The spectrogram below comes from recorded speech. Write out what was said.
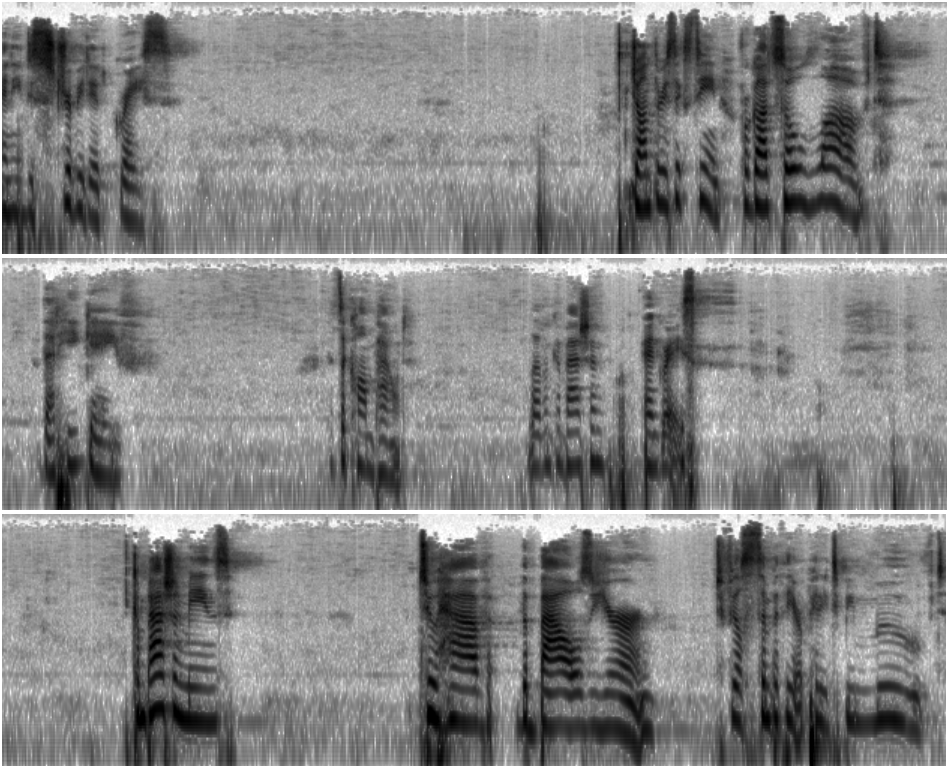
and he distributed grace. John 3:16 For God so loved that he gave. It's a compound. Love and compassion and grace. compassion means to have the bowels yearn, to feel sympathy or pity, to be moved.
